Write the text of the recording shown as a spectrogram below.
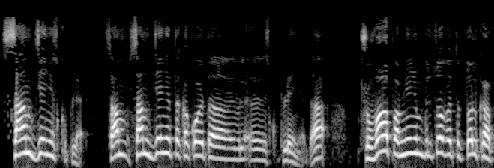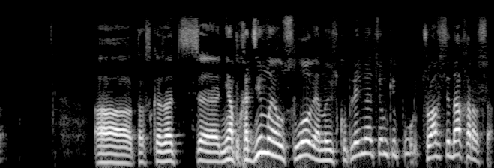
Сам день искупляет. Сам, сам день это какое-то э, искупление. Да? Чува, по мнению мудрецов, это только, э, так сказать, э, необходимое условие, но искупление от Йом Кипур. Чува всегда хороша.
